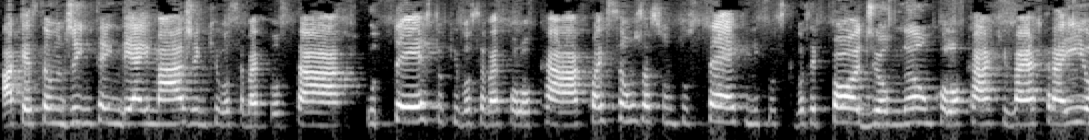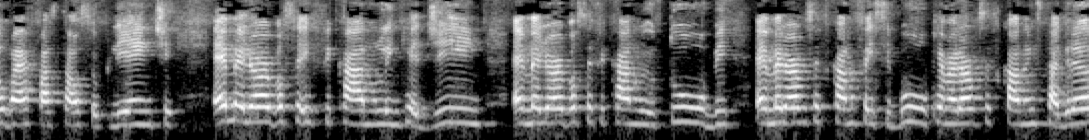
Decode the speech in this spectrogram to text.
a questão de entender a imagem que você vai postar, o texto que você vai colocar, quais são os assuntos técnicos que você pode ou não colocar que vai atrair ou vai afastar o seu cliente. É melhor você ficar no LinkedIn, é melhor você ficar no YouTube, é melhor você ficar no Facebook, é melhor você ficar no Instagram.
